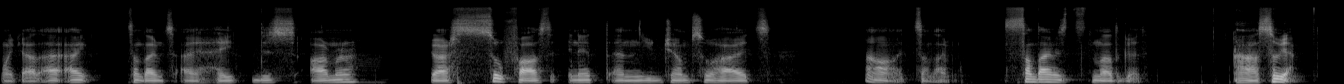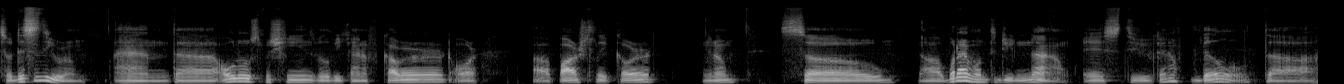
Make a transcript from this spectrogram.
Oh my god, I, I sometimes I hate this armor. You are so fast in it and you jump so high. It's oh, it's sometimes sometimes it's not good. Uh, so yeah, so this is the room, and uh, all those machines will be kind of covered or uh, partially covered, you know. So uh, what I want to do now is to kind of build uh,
